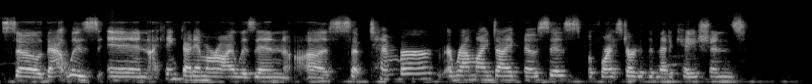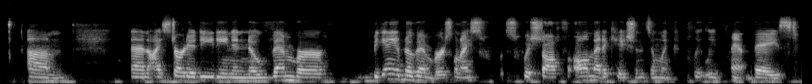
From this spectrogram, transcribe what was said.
so that was in, I think that MRI was in uh, September around my diagnosis before I started the medications. Um, and I started eating in November, beginning of November is when I sw- switched off all medications and went completely plant based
